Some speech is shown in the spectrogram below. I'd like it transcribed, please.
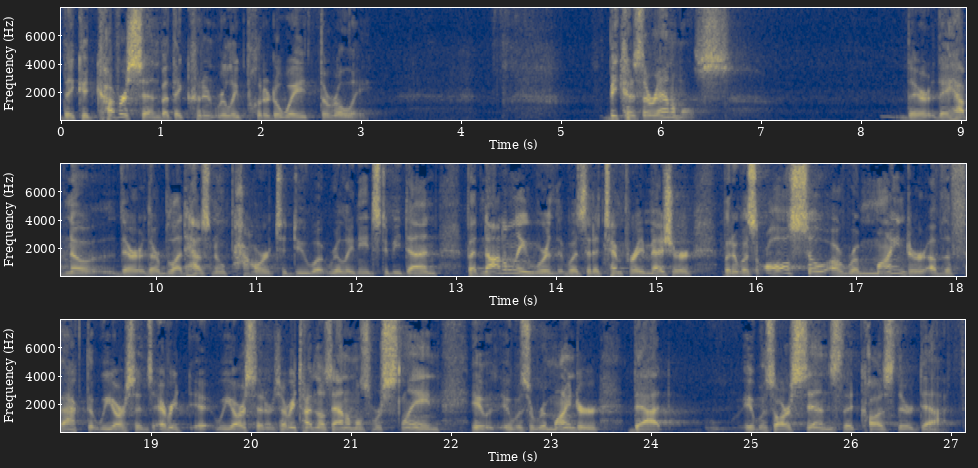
They could cover sin, but they couldn't really put it away thoroughly because they're animals. They're, they have no, their, their blood has no power to do what really needs to be done. But not only were, was it a temporary measure, but it was also a reminder of the fact that we are sins. Every, we are sinners. Every time those animals were slain, it, it was a reminder that it was our sins that caused their death.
